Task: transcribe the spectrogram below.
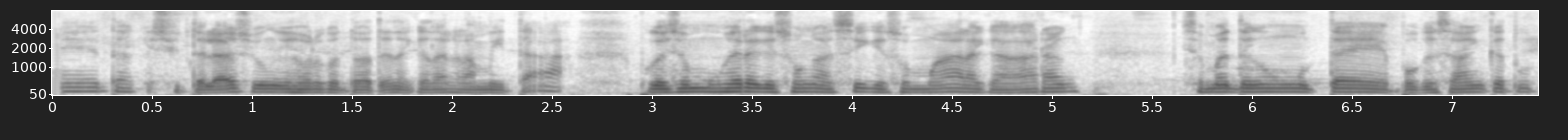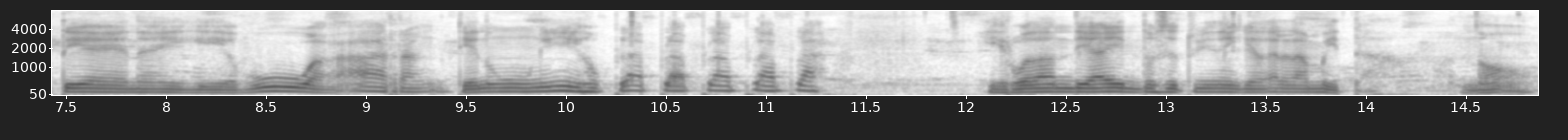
Que si usted le hace un hijo, lo que te va a tener que dar la mitad. Porque son mujeres que son así, que son malas, que agarran, se meten con usted porque saben que tú tienes y uh, agarran, tienen un hijo, bla, bla, bla, bla, bla. Y ruedan de ahí, entonces tú tienes que dar la mitad. No.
